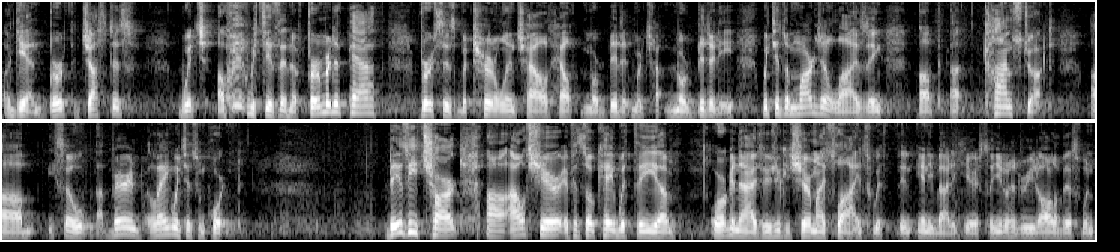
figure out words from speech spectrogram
Again, birth justice, which, which is an affirmative path versus maternal and child health morbidity, morbidity which is a marginalizing uh, uh, construct. Um, so uh, very, language is important. Busy chart, uh, I'll share if it's okay with the um, organizers, you can share my slides with anybody here, so you don't have to read all of this one.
